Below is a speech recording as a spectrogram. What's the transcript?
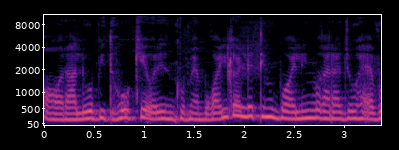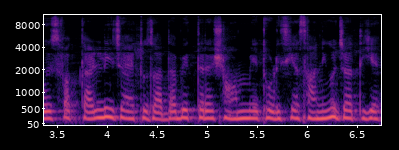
और आलू भी धो के और इनको मैं बॉईल कर लेती हूँ। बॉइलिंग वगैरह जो है वो इस वक्त कर ली जाए तो ज़्यादा बेहतर है। शाम में थोड़ी सी आसानी हो जाती है।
